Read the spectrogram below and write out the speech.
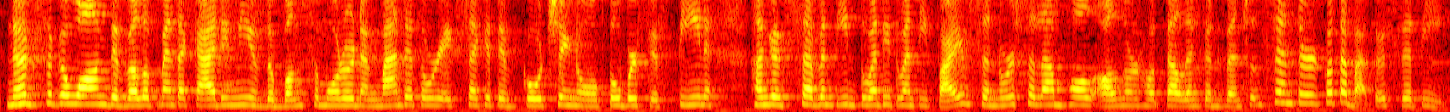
Nagsagawa ang Development Academy of the Bangsamoro ng mandatory executive coaching noong October 15 hanggang 17, 2025 sa Nur Salam Hall, Alnor Hotel and Convention Center, Cotabato City.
